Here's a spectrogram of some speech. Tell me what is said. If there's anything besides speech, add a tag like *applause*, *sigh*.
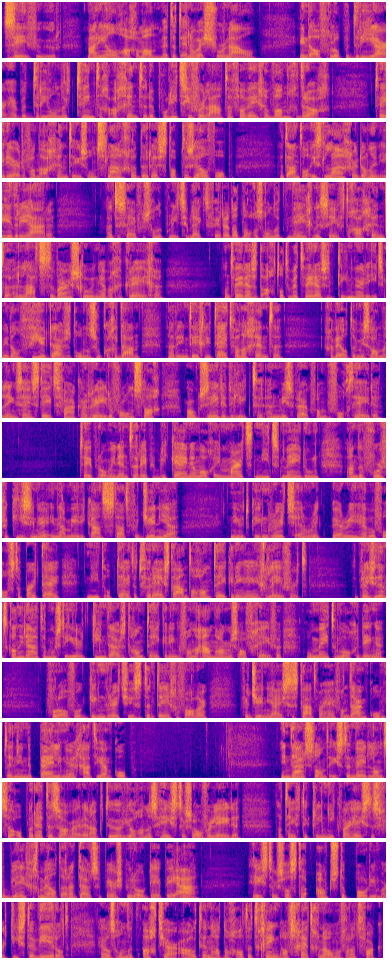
7 uur, Marielle Hageman met het NOS-journaal. In de afgelopen drie jaar hebben 320 agenten de politie verlaten vanwege wangedrag. Tweederde van de agenten is ontslagen, de rest stapte zelf op. Het aantal is lager dan in eerdere jaren. Uit de cijfers van de politie blijkt verder dat nog eens 179 agenten een laatste waarschuwing hebben gekregen. Van 2008 tot en met 2010 werden iets meer dan 4000 onderzoeken gedaan naar de integriteit van agenten. Geweld en mishandeling zijn steeds vaker reden voor ontslag, maar ook zedendelicten en misbruik van bevoegdheden. Twee prominente republikeinen mogen in maart niet meedoen aan de voorverkiezingen in de Amerikaanse staat Virginia. Newt Gingrich en Rick Perry hebben volgens de partij niet op tijd het vereiste aantal handtekeningen ingeleverd. De presidentskandidaten moesten eerder 10.000 handtekeningen van aanhangers afgeven om mee te mogen dingen. Vooral voor Gingrich is het een tegenvaller. Virginia is de staat waar hij vandaan komt en in de peilingen gaat hij aan kop. In Duitsland is de Nederlandse operettezanger en acteur Johannes Heesters overleden. Dat heeft de kliniek waar Heesters verbleef gemeld aan het Duitse persbureau DPA. Heesters was de oudste podiumartiest ter wereld. Hij was 108 jaar oud en had nog altijd geen afscheid genomen van het vak.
